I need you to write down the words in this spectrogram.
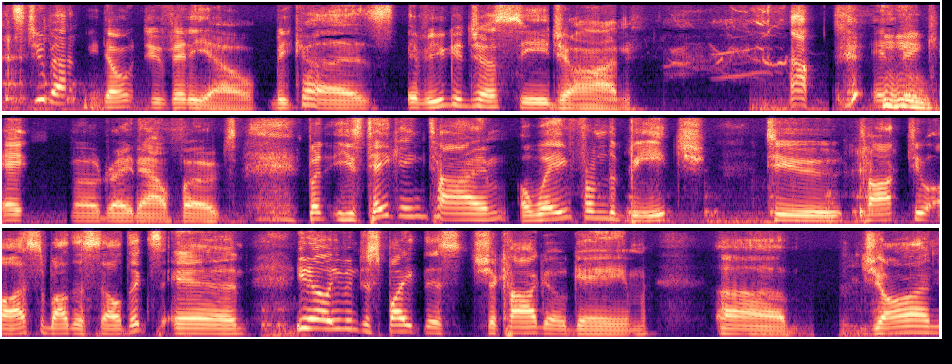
It's too bad we don't do video because if you could just see John in hmm. vacation mode right now, folks. But he's taking time away from the beach to talk to us about the Celtics. And, you know, even despite this Chicago game, uh, John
